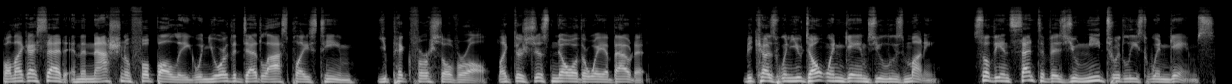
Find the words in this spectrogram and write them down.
But like I said, in the National Football League, when you're the dead last place team, you pick first overall. Like there's just no other way about it. Because when you don't win games, you lose money. So the incentive is you need to at least win games.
